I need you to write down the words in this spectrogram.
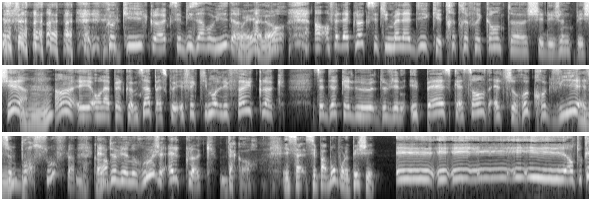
Coquille, cloque, c'est bizarroïde. Oui, alors? En fait, la cloque, c'est une maladie qui est très très fréquente euh, chez les jeunes pêcheurs, Mhm. hein, et on l'appelle comme ça parce que effectivement, les feuilles cloquent, c'est-à-dire qu'elles euh, deviennent épaisses, cassantes, elles se recroquevillent, elles se boursouflent, D'accord. elles deviennent rouges, elles cloquent. D'accord. Et ça, c'est pas bon pour le pêcher. Et, et, et, et- et- en tout cas,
